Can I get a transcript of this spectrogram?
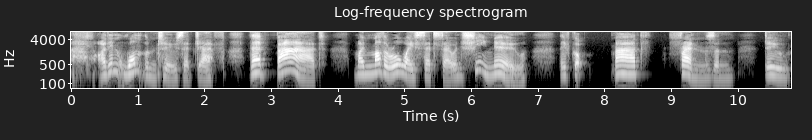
I didn't want them to, said Jeff. They're bad. My mother always said so, and she knew. They've got bad friends and do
